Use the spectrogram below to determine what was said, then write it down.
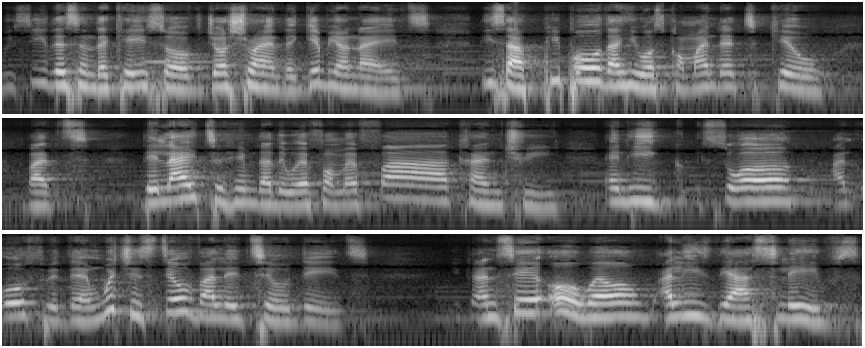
We see this in the case of Joshua and the Gibeonites. These are people that he was commanded to kill, but they lied to him that they were from a far country, and he swore an oath with them, which is still valid till date You can say, oh, well, at least they are slaves.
